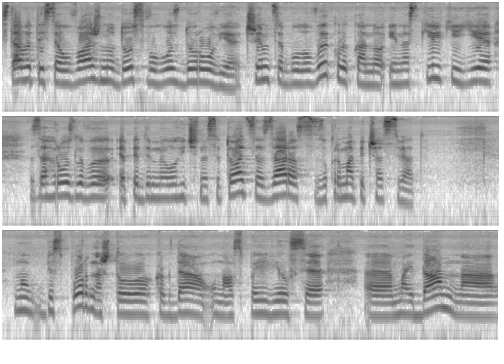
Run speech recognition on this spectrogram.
ставитися уважно до свого здоров'я. Чим це було викликано і наскільки є загрозливою епідеміологічна ситуація зараз, зокрема під час свят? Ну, бесспорно, что когда у нас появился Майдан на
